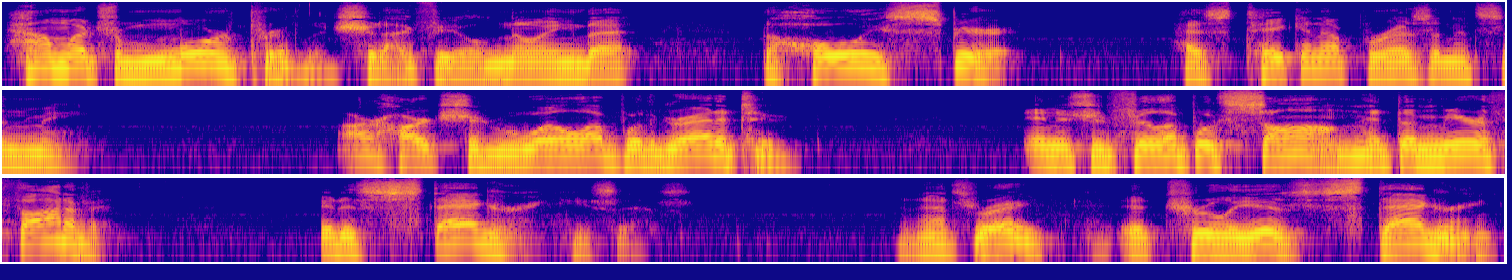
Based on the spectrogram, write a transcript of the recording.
how much more privileged should I feel knowing that the Holy Spirit has taken up residence in me? Our hearts should well up with gratitude, and it should fill up with song at the mere thought of it. It is staggering, he says. And that's right, it truly is staggering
